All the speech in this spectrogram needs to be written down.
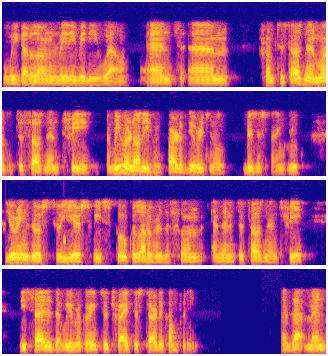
we got along really, really well. And um, from 2001 to 2003, and we were not even part of the original business plan group. During those two years, we spoke a lot over the phone. And then in 2003, decided that we were going to try to start a company. And that meant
